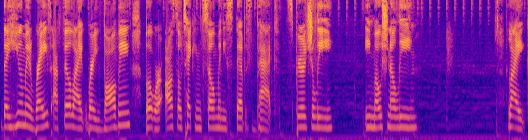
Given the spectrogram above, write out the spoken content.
the human race, I feel like we're evolving, but we're also taking so many steps back spiritually, emotionally, like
